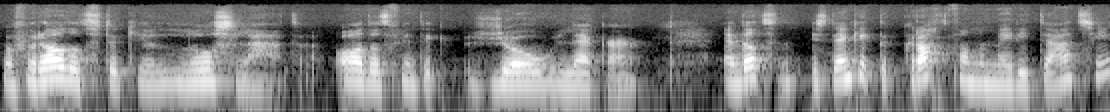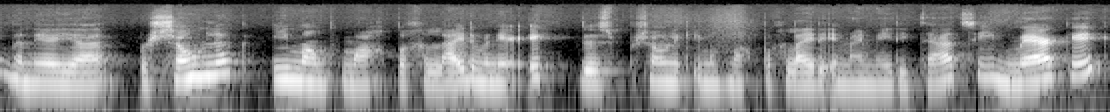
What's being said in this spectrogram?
Maar vooral dat stukje loslaten. Oh, dat vind ik zo lekker. En dat is denk ik de kracht van de meditatie. Wanneer je persoonlijk iemand mag begeleiden, wanneer ik dus persoonlijk iemand mag begeleiden in mijn meditatie, merk ik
